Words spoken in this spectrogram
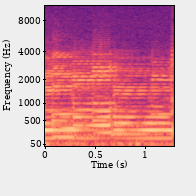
Música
